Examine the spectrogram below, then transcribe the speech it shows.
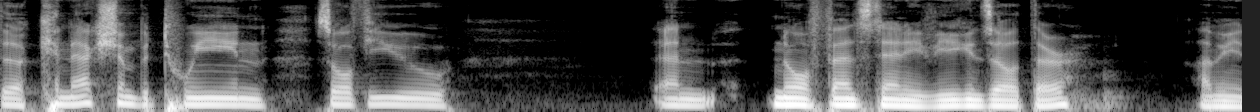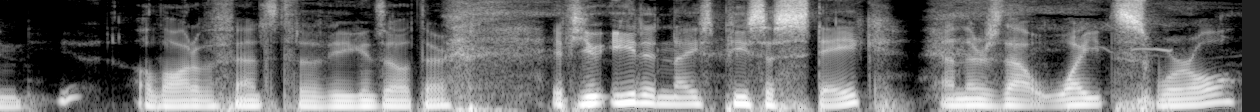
the connection between. So if you, and no offense to any vegans out there, I mean a lot of offense to the vegans out there. if you eat a nice piece of steak and there's that white swirl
